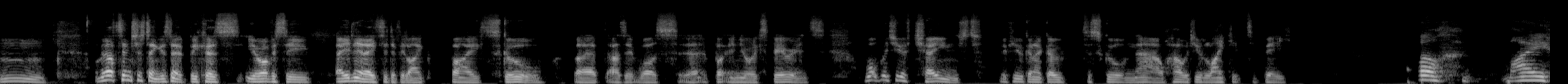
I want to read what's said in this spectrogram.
Mm. I mean, that's interesting, isn't it? Because you're obviously alienated, if you like, by school uh, as it was, uh, but in your experience, what would you have changed if you were going to go to school now? How would you like it to be? Well, my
